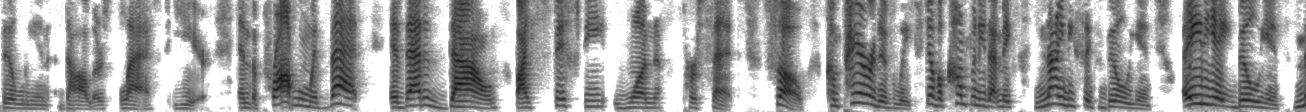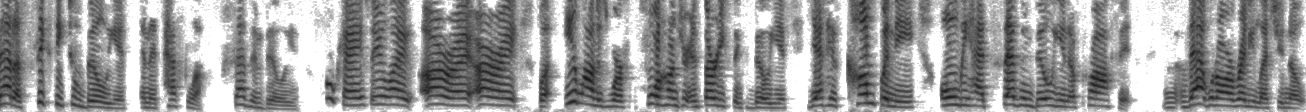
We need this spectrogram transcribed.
billion last year. And the problem with that is that is down by 51%. So comparatively, you have a company that makes 96 billion, 88 billion, Meta 62 billion, and then Tesla 7 billion. Okay, so you're like, all right, all right. But Elon is worth 436 billion, yet his company only had 7 billion of profits that would already let you know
